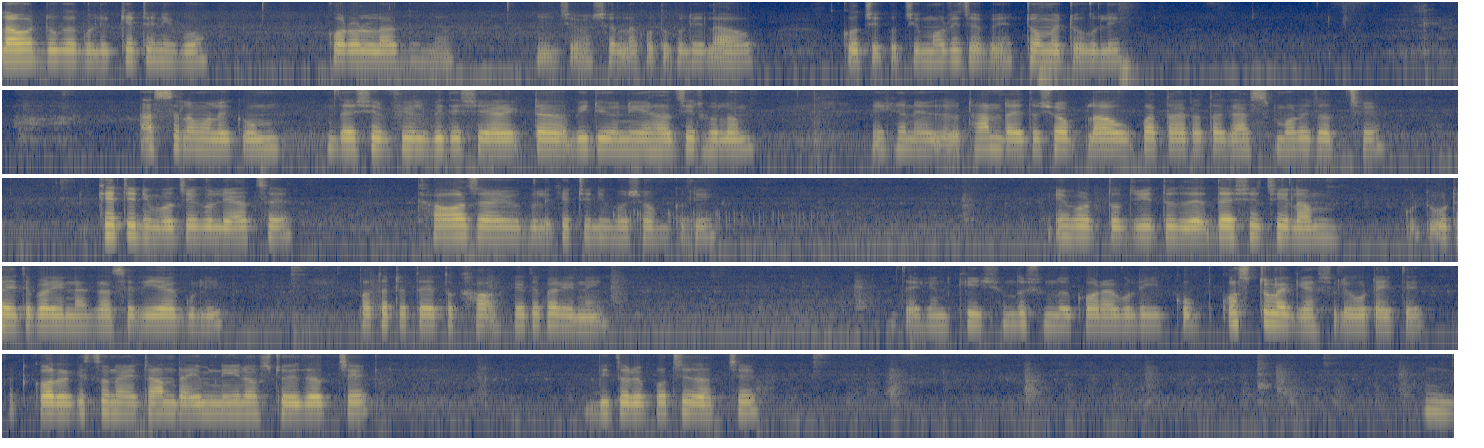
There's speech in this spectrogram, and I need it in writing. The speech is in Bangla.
লাউয়ের ডুগাগুলি কেটে নিব। করল্লা নিচে মশাল্লা কতগুলি লাউ, কচি কচি মরে যাবে, টমেটোগুলি। আসসালামু আলাইকুম। দেশের ফিল বিদেশে একটা ভিডিও নিয়ে হাজির হলাম। এখানে ঠান্ডায় তো সব লাউ, পাতা টাতা গাছ মরে যাচ্ছে। কেটে নিব যেগুলি আছে। খাওয়া যায়, ওগুলি কেটে নিব সবগুলি। এবার তো যেহেতু দেশে ছিলাম উঠাইতে পারি না গাছের ইয়াগুলি। পাতাটাতে এত খাওয়া খেতে পারি নাই। দেখেন কি সুন্দর সুন্দর করাগুলি খুব কষ্ট লাগে আসলে উঠাইতে। বাট করার কিছু নাই, ঠান্ডা এমনি নষ্ট হয়ে যাচ্ছে, ভিতরে পচে যাচ্ছে।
